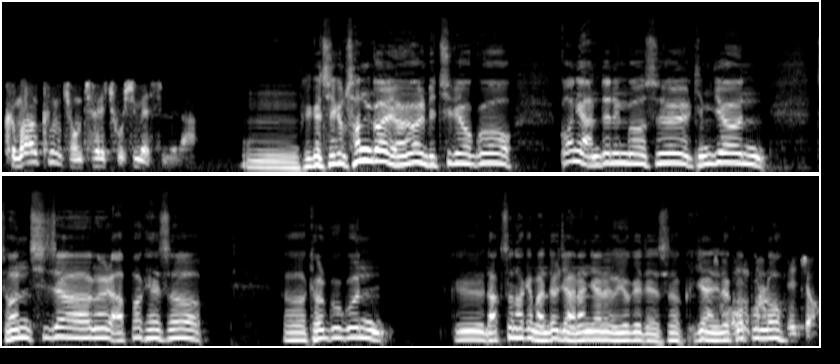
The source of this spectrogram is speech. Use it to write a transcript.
그만큼 경찰이 조심했습니다. 음, 그러니까 지금 선거에 영향을 미치려고 건이 안 되는 것을 김기현 전 시장을 압박해서 어, 결국은 그 낙선하게 만들지 않았냐는 의혹에 대해서 그게 아니라 거꾸로 정반대죠.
